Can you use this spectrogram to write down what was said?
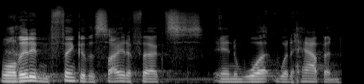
Well, they didn't think of the side effects and what would happen.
